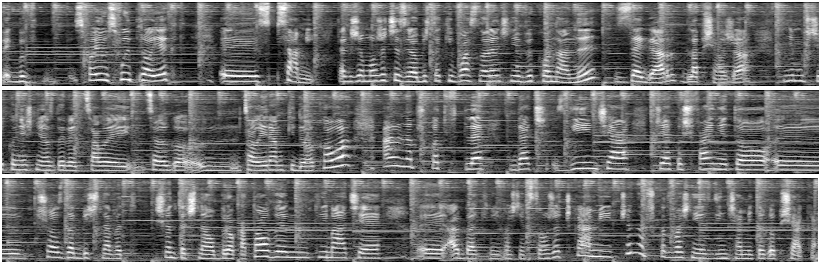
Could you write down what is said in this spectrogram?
jakby swój, swój projekt Y, z psami. Także możecie zrobić taki własnoręcznie wykonany zegar dla psiarza. Nie musicie koniecznie ozdabiać całej, całego, mm, całej ramki dookoła, ale na przykład w tle dać zdjęcia, czy jakoś fajnie to yy, przyozdobić nawet świąteczno-brokatowym klimacie, yy, albo jakimiś właśnie wstążeczkami, czy na przykład właśnie zdjęciami tego psiaka.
